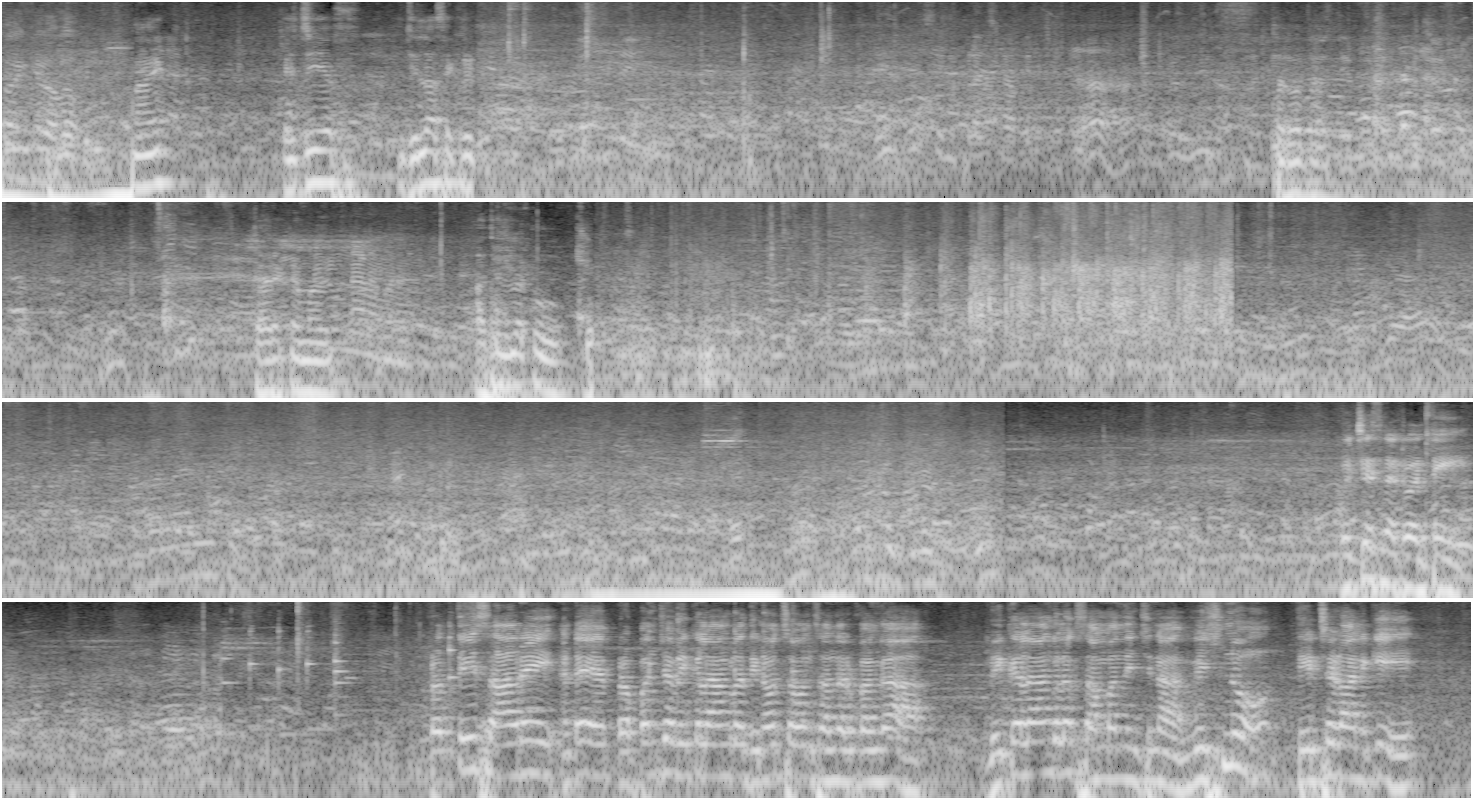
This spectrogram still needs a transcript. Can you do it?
thank you hello Nayak SGF జిల్లా సెక్రటరీ తర్వాత కార్యక్రమ అతిథులకు వచ్చేసినటువంటి ప్రతిసారి అంటే ప్రపంచ వికలాంగుల దినోత్సవం సందర్భంగా వికలాంగులకు సంబంధించిన విష్ణు తీర్చడానికి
